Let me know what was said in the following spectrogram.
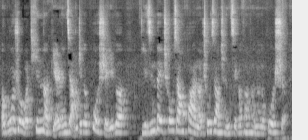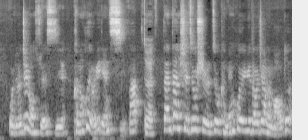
而不是说我听了别人讲这个故事，一个已经被抽象化了、抽象成几个方法论的故事。我觉得这种学习可能会有一点启发，对，但但是就是就肯定会遇到这样的矛盾。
